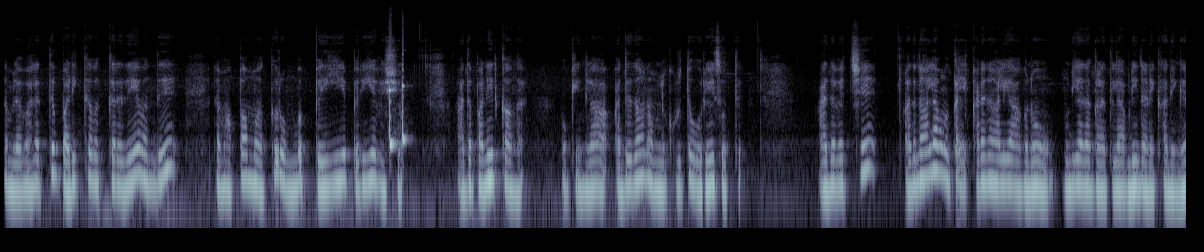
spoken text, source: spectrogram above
நம்மளை வளர்த்து படிக்க வைக்கிறதே வந்து நம்ம அப்பா அம்மாவுக்கு ரொம்ப பெரிய பெரிய விஷயம். அதை பண்ணியிருக்காங்க ஓகேங்களா? அதுதான் நம்மளுக்கு கொடுத்த ஒரே சொத்து. அதை வச்சு அதனால் அவங்க கல் கடனாளி ஆகணும் முடியாத காலத்தில் அப்படின்னு நினைக்காதீங்க.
